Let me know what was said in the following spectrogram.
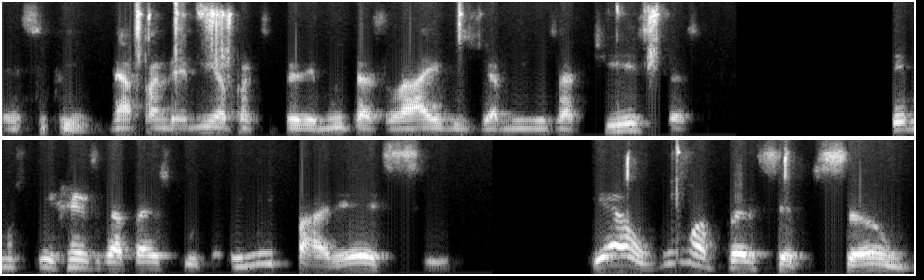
enfim, na pandemia eu participei de muitas lives de amigos artistas, temos que resgatar a escuta. E me parece que há alguma percepção,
